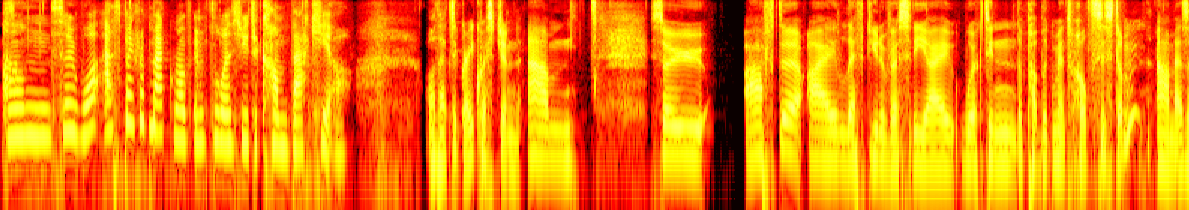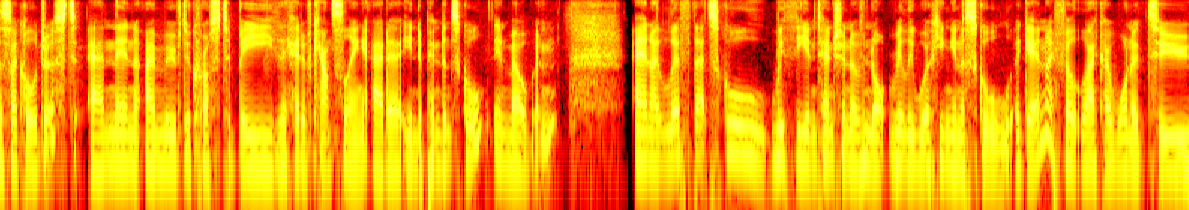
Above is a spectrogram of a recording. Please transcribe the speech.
um, so what aspect of Macrob influenced you to come back here? Oh, that's a great question. Um, so after I left university, I worked in the public mental health system um, as a psychologist, and then I moved across to be the head of counselling at an independent school in Melbourne. And I left that school with the intention of not really working in a school again. I felt like I wanted to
